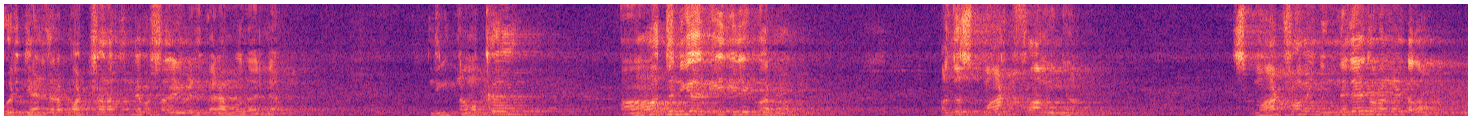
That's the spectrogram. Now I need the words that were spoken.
ഒരു ജനതയുടെ ഭക്ഷണത്തിന്റെ പ്രശ്നം വരാൻ പോകുന്നതല്ല. നമുക്ക് ആധുനിക രീതിയിലേക്ക് വരണം. അത് സ്മാർട്ട് ഫാമിംഗ് ആണ്. സ്മാർട്ട് ഫാമിംഗ് ഇന്നലെ തുടങ്ങേണ്ടതാണ്.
